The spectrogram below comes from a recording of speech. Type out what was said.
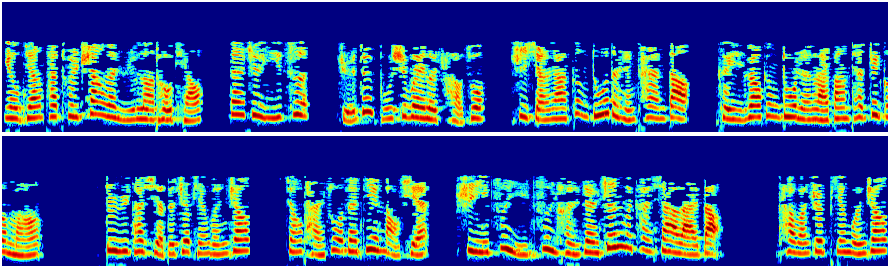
又将他推上了娱乐头条。但这一次绝对不是为了炒作，是想让更多的人看到，可以让更多人来帮他这个忙。对于他写的这篇文章，江谈坐在电脑前，是一字一字很认真的看下来的。看完这篇文章。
